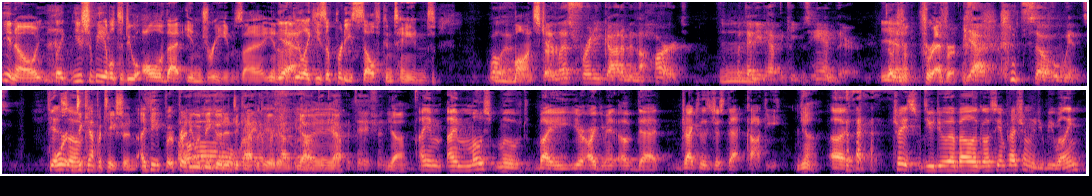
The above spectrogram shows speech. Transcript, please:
you know like you should be able to do all of that in dreams. Uh, you know, Yeah. I feel like he's a pretty self-contained monster. unless Freddy got him in the heart, but Mm. then he'd have to keep his hand there. Yeah. forever. Yeah. so who wins? Yeah, or so- decapitation. I think Freddy would be good Oh, at decapitating. Right, I forgot yeah, about yeah, yeah, decapitation. yeah, I am I'm most moved by your argument of that Dracula's just that cocky. yeah. Uh, Trace, do you do a Bela Lugosi impression? Would you be willing?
